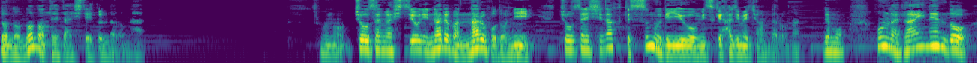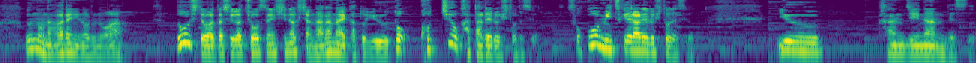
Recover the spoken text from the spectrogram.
どんどんどんどん停滞していくんだろうな。その、挑戦が必要になればなるほどに、挑戦しなくて済む理由を見つけ始めちゃうんだろうな。でも、本来来年度、運の流れに乗るのは、どうして私が挑戦しなくちゃならないかというと、こっちを語れる人ですよ。そこを見つけられる人ですよ。いう感じなんです。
